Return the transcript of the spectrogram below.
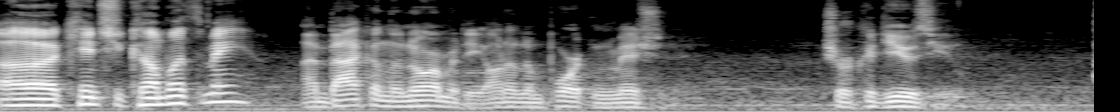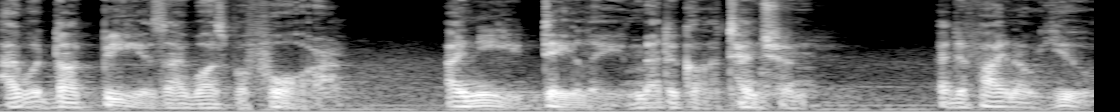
Uh, can't you come with me? I'm back on the Normandy on an important mission. Sure could use you. I would not be as I was before. I need daily medical attention. And if I know you,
